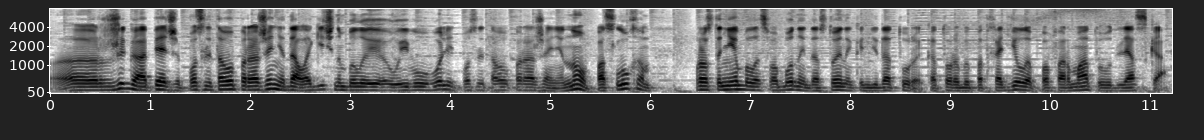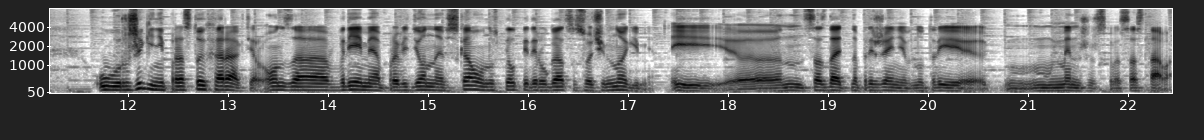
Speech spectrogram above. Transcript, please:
э, Ржига, опять же, после того поражения, да, логично было его уволить после того поражения, но, по слухам, просто не было свободной достойной кандидатуры, которая бы подходила по формату для СКА. У Ржиги непростой характер. Он за время, проведенное в СКА, он успел переругаться с очень многими и э, создать напряжение внутри менеджерского состава.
